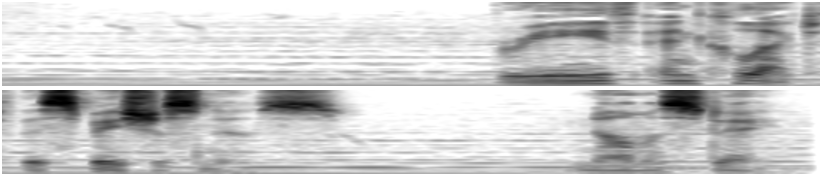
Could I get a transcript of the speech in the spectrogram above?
Breathe and collect this spaciousness. Namaste.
